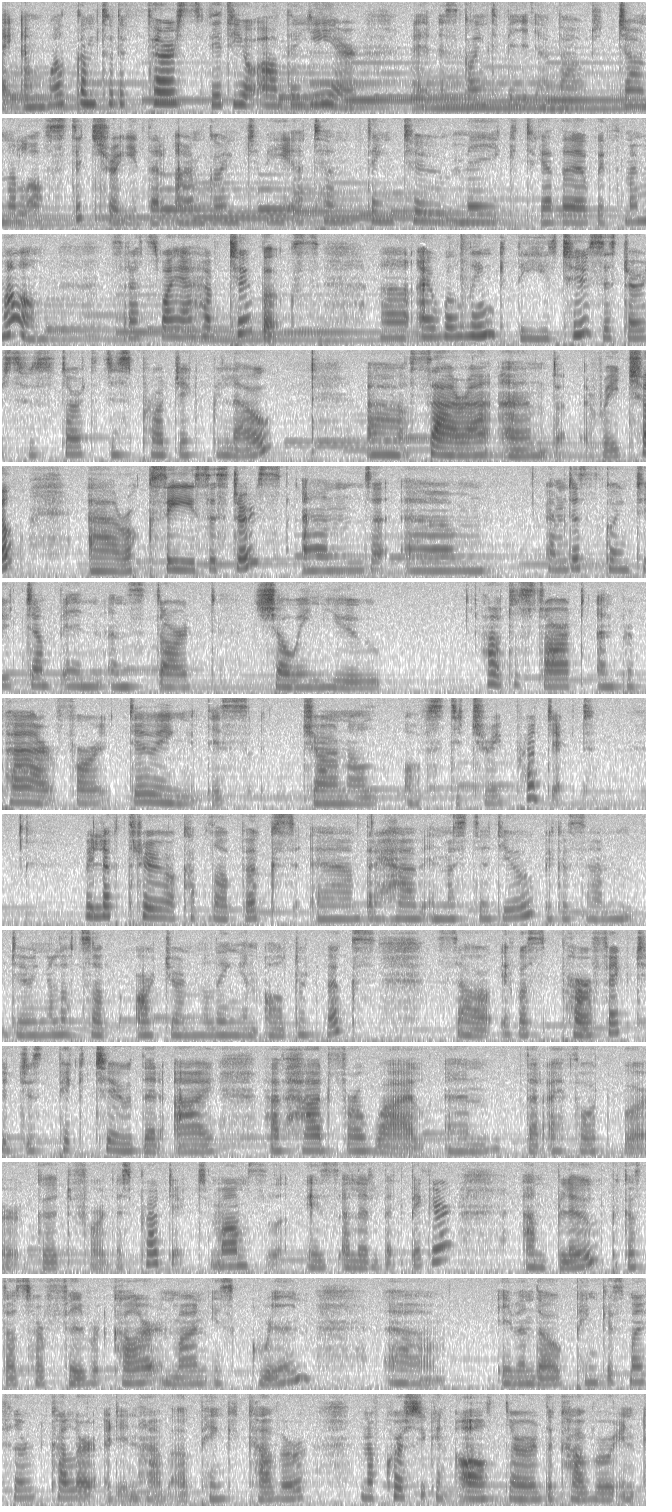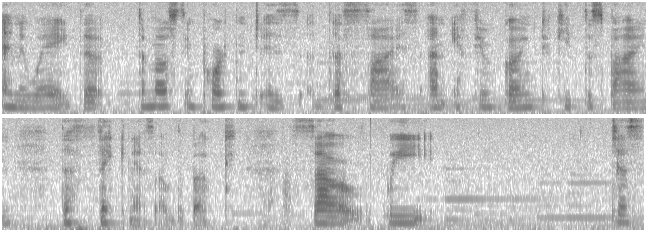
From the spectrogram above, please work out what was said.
Hi and welcome to the first video of the year. It is going to be about Journal of Stitchery that I'm going to be attempting to make together with my mom. So that's why I have two books. Uh, I will link the two sisters who started this project below. Uh, Sarah and Rachel, uh, Roxy sisters and um, I'm just going to jump in and start showing you how to start and prepare for doing this Journal of Stitchery project. We looked through a couple of books um, that I have in my studio because I'm doing a lot of art journaling and altered books. So it was perfect to just pick two that I have had for a while and that I thought were good for this project. Mom's is a little bit bigger and blue because that's her favorite color and mine is green. Um, even though pink is my favorite color I didn't have a pink cover. And of course you can alter the cover in any way. The the most important is the size. And if you're going to keep the spine the thickness of the book. So we just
